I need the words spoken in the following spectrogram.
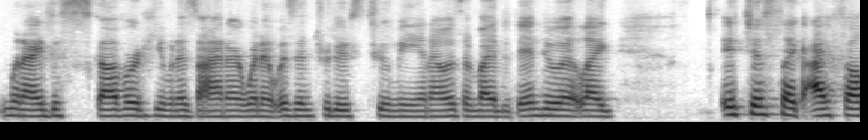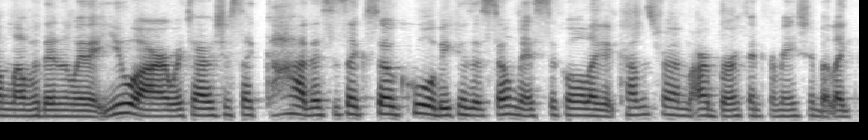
when I discovered human designer when it was introduced to me and I was invited into it like it just like I fell in love with it in the way that you are which I was just like god this is like so cool because it's so mystical like it comes from our birth information but like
